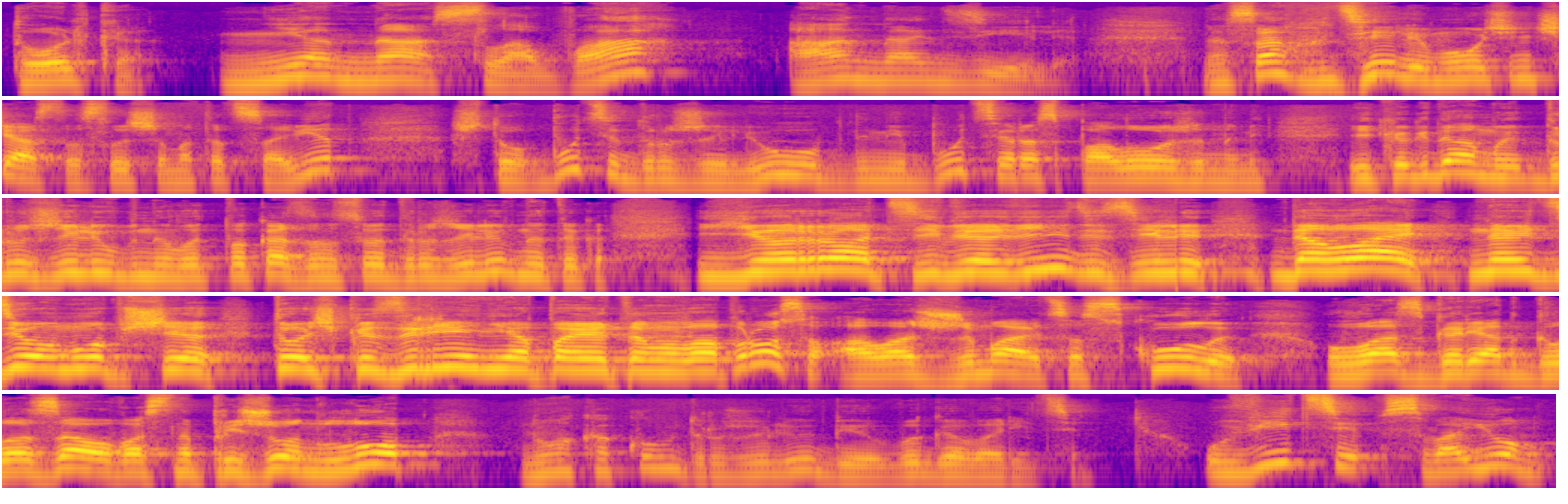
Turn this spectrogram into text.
Только не на словах, а на деле. На самом деле мы очень часто слышим этот совет, что будьте дружелюбными, будьте расположенными. И когда мы дружелюбно вот показываем свой дружелюбный, только «я рад тебя видеть» или «давай найдем общая точка зрения по этому вопросу», а у вас сжимаются скулы, у вас горят глаза, у вас напряжен лоб. Ну о каком дружелюбии вы говорите? Увидьте в своем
